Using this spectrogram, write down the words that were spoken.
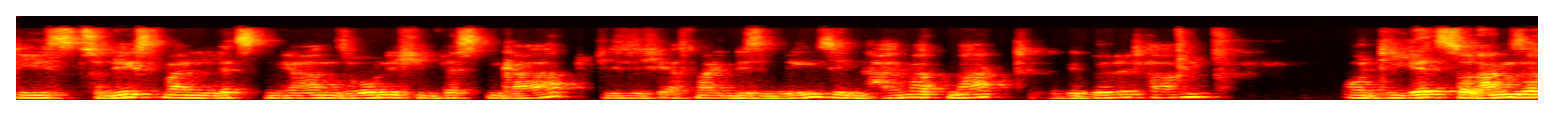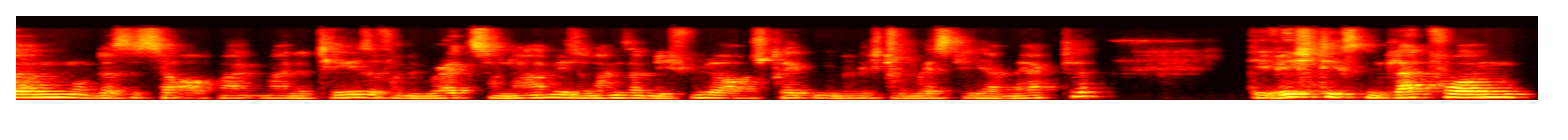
die es zunächst mal in den letzten Jahren so nicht im Westen gab, die sich erstmal in diesem riesigen Heimatmarkt gebildet haben und die jetzt so langsam, und das ist ja auch meine These von dem Red Tsunami, so langsam die Fühler ausstrecken in Richtung westlicher Märkte. Die wichtigsten Plattformen,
